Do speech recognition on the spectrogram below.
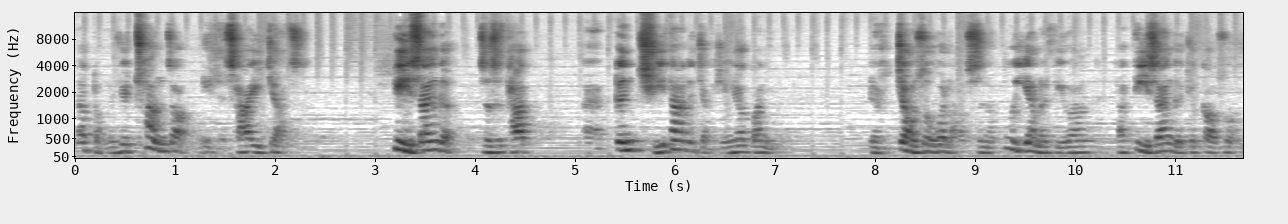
要懂得去创造你的差异价值。第三个，这是他，呃，跟其他的讲行销管理的教授或老师呢不一样的地方。他第三个就告诉我们，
